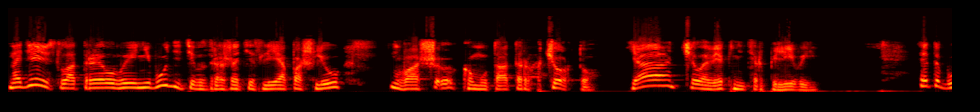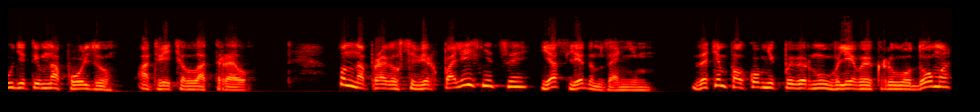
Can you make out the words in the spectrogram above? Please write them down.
«Надеюсь, Латрелл, вы не будете возражать, если я пошлю ваш коммутатор к черту. Я человек нетерпеливый». Это будет им на пользу, ответил Латрелл. Он направился вверх по лестнице, я следом за ним. Затем полковник повернул в левое крыло дома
